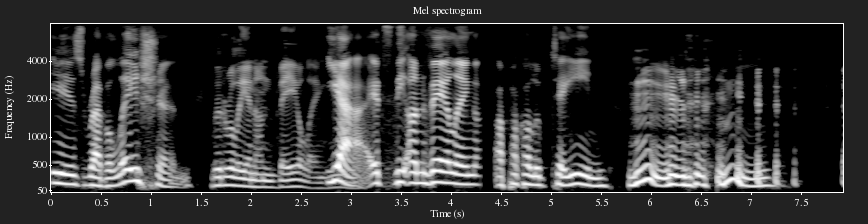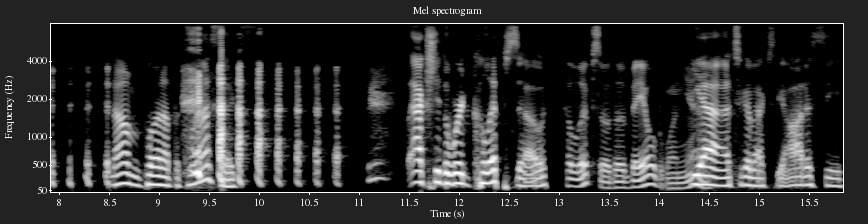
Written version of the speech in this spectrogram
is revelation. Literally an unveiling. Yeah, it's the unveiling apocalyptein. Hmm. Mm. Now I'm pulling out the classics. Actually, the word calypso. Calypso, the veiled one, yeah. Yeah. to go back to the Odyssey.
